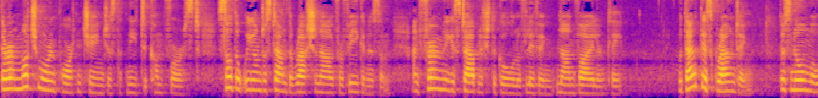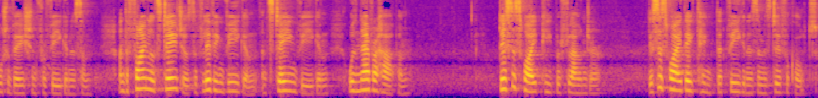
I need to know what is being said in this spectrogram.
there are much more important changes that need to come first so that we understand the rationale for veganism and firmly establish the goal of living non violently. Without this grounding, there's no motivation for veganism, and the final stages of living vegan and staying vegan will never happen. This is why people flounder. This is why they think that veganism is difficult.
